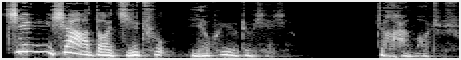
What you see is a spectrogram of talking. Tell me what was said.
惊吓到极处也会有这个现象，叫汗毛直竖。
